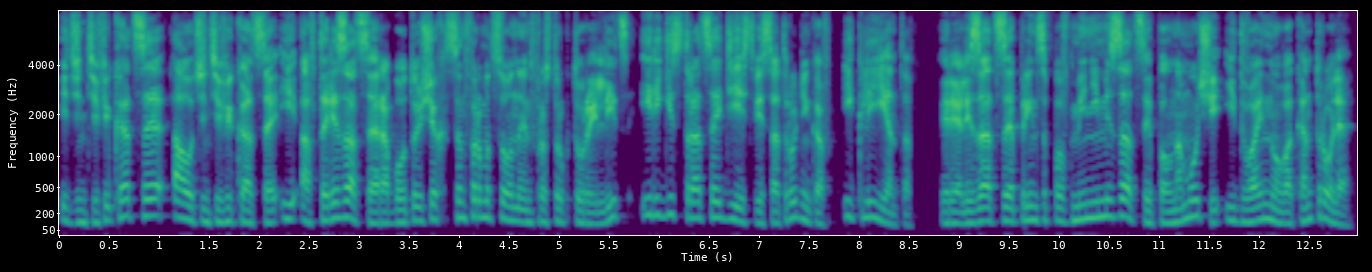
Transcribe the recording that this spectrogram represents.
идентификация, аутентификация и авторизация работающих с информационной инфраструктурой лиц и регистрация действий сотрудников и клиентов, реализация принципов минимизации полномочий и двойного контроля,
